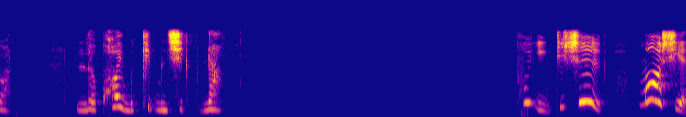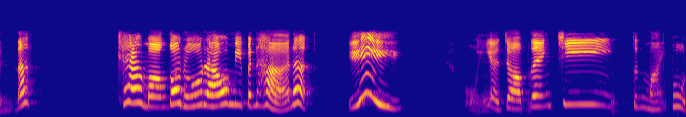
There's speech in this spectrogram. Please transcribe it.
ก่อน แล้วค่อยมาคิดบัญชีกับนาง ผู้หญิงที่ชื่อโม่เฉียนนั่นแค่มองก็รู้แล้วว่ามีปัญหาน่ะอีโอ้ยอย่าจับแรงจี้ต้นไม้พูด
